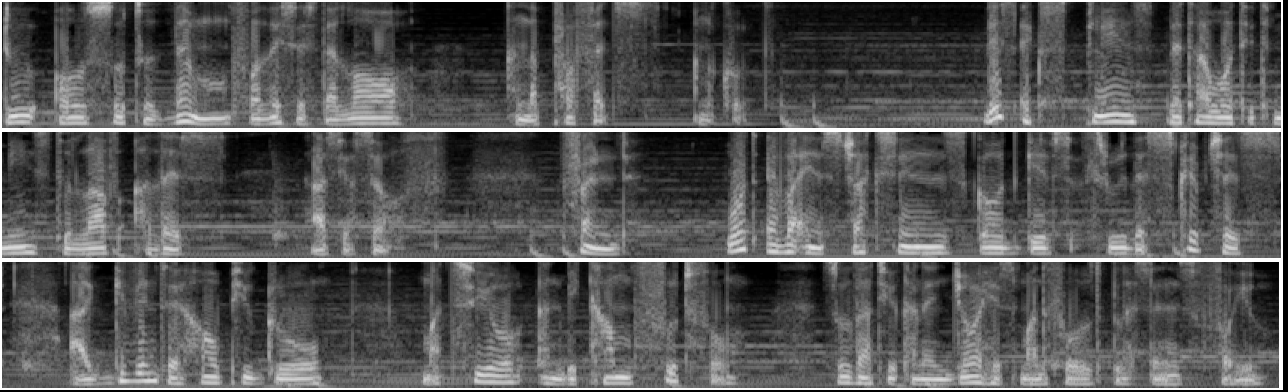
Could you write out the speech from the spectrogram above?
do also to them, for this is the law and the prophets. Unquote. This explains better what it means to love others as yourself. Friend, whatever instructions God gives through the scriptures are given to help you grow, mature, and become fruitful so that you can enjoy His manifold blessings for you.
